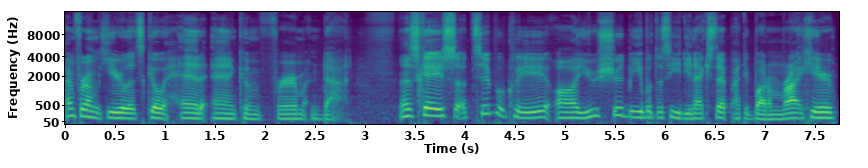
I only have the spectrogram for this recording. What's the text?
And from here, let's go ahead and confirm that. In this case, uh, typically, uh, you should be able to see the next step at the bottom right here.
